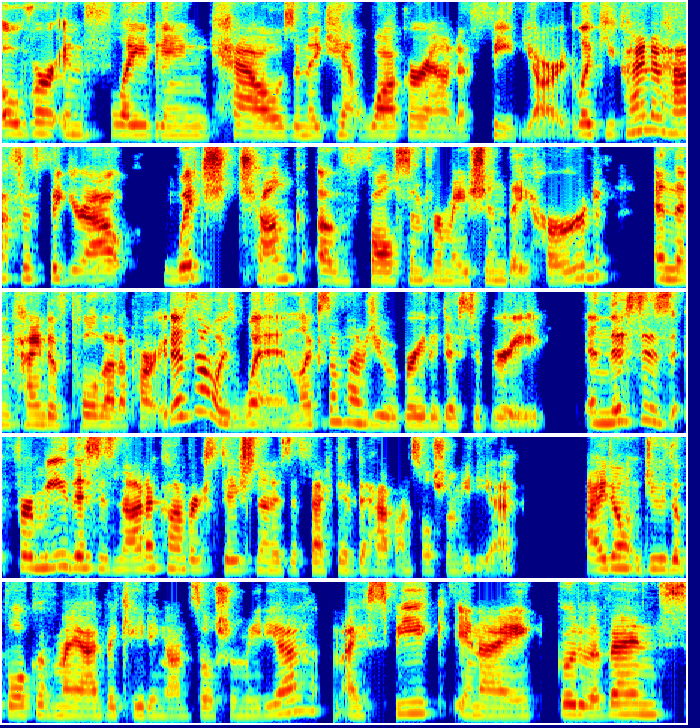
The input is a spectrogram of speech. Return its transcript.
over inflating cows and they can't walk around a feed yard. Like you kind of have to figure out which chunk of false information they heard and then kind of pull that apart. It doesn't always win. Like sometimes you agree to disagree. And this is, for me, this is not a conversation that is effective to have on social media. I don't do the bulk of my advocating on social media. I speak and I go to events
